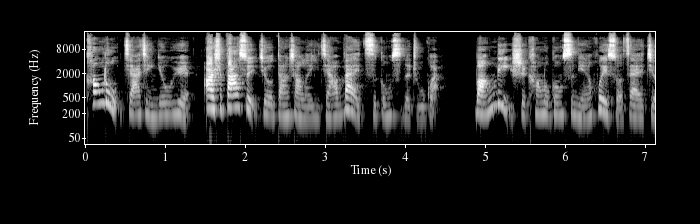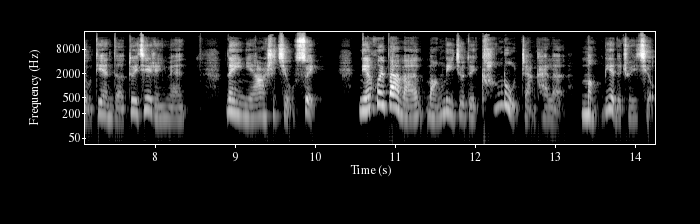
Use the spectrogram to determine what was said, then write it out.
康璐家境优越，二十八岁就当上了一家外资公司的主管。王丽是康璐公司年会所在酒店的对接人员，那一年二十九岁。年会办完，王丽就对康璐展开了猛烈的追求。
